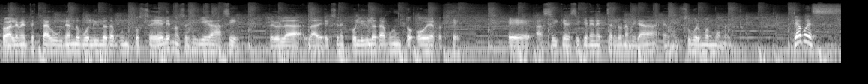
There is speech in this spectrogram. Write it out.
probablemente está googleando poliglota.cl, no sé si llegas así, pero la, la dirección es poliglota.org. Así que si quieren echarle una mirada, es un súper buen momento. Ya pues,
